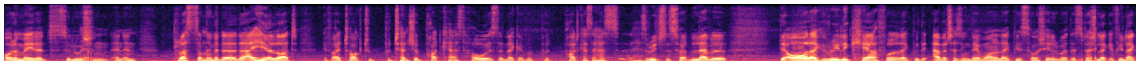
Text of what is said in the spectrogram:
automated solution, and and plus something that, uh, that I hear a lot if I talk to potential podcast hosts and like if a podcaster has has reached a certain level they're all like really careful like with the advertising they want to like be associated with especially like if you like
